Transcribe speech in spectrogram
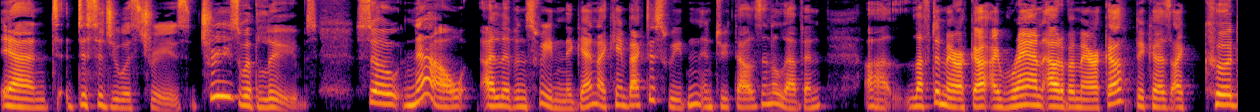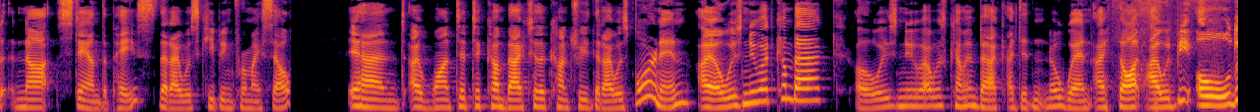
and deciduous trees, trees with leaves. So now I live in Sweden again. I came back to Sweden in 2011, uh, left America. I ran out of America because I could not stand the pace that I was keeping for myself. And I wanted to come back to the country that I was born in. I always knew I'd come back, always knew I was coming back. I didn't know when. I thought I would be old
